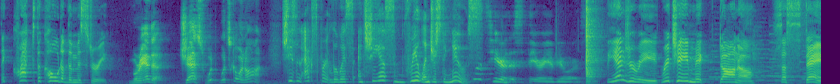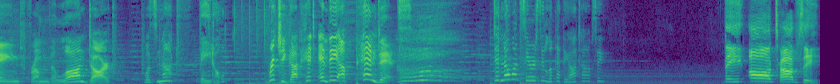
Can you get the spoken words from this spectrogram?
they cracked the code of the mystery. Miranda, Jess, what, what's going on? She's an expert, Lewis, and she has some real interesting news. Let's hear this theory of yours. The injury Richie McDonough sustained from the lawn dart was not fatal. Richie got hit in the appendix. Did no one seriously look at the autopsy? The autopsy.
